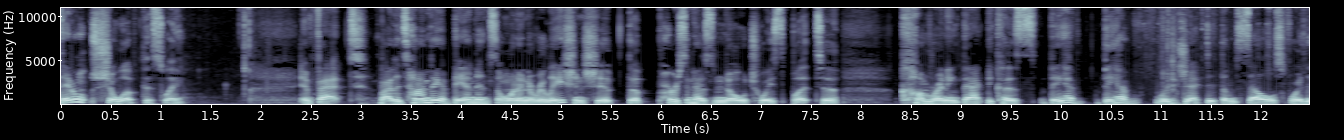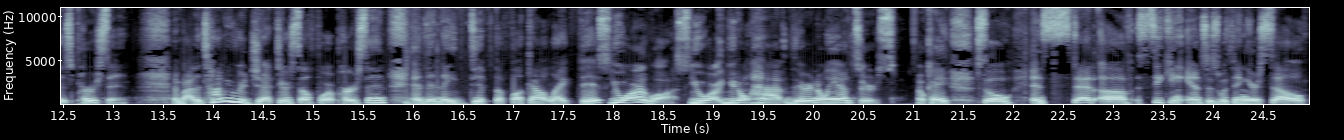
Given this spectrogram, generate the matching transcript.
They don't show up this way. In fact, by the time they abandon someone in a relationship, the person has no choice but to come running back because they have they have rejected themselves for this person. And by the time you reject yourself for a person and then they dip the fuck out like this, you are lost. You are you don't have there are no answers. Okay. So instead of seeking answers within yourself,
